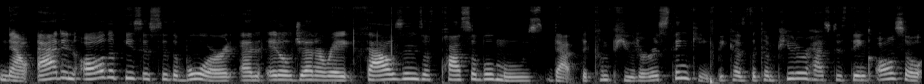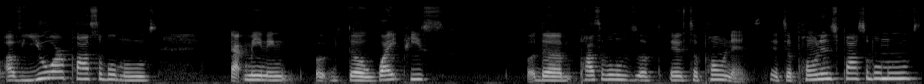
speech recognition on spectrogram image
Now add in all the pieces to the board and it'll generate thousands of possible moves that the computer is thinking because the computer has to think also of your possible moves, meaning uh, the white piece, the possible moves of its opponent, its opponent's possible moves,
